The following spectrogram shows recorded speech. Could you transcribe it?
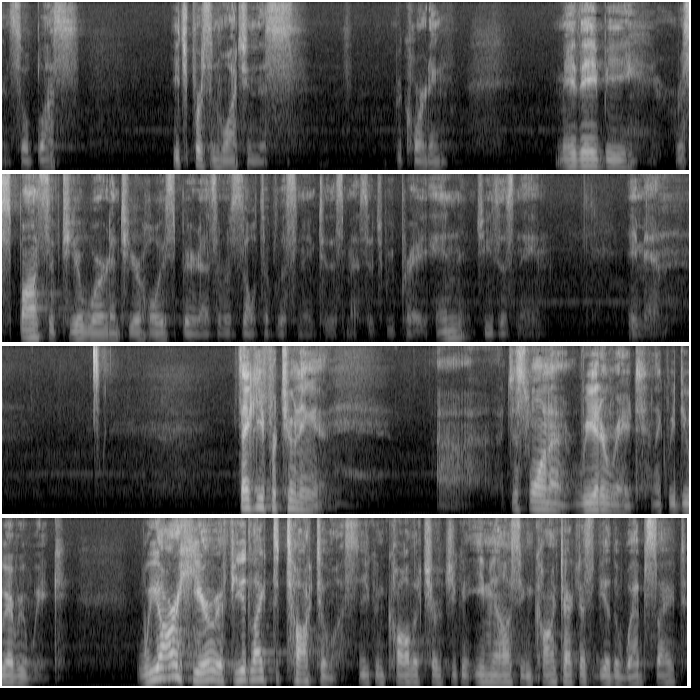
And so bless each person watching this recording. May they be responsive to your word and to your Holy Spirit as a result of listening to this message. We pray in Jesus' name. Amen. Thank you for tuning in. Uh, I just want to reiterate, like we do every week, we are here if you'd like to talk to us. You can call the church, you can email us, you can contact us via the website.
